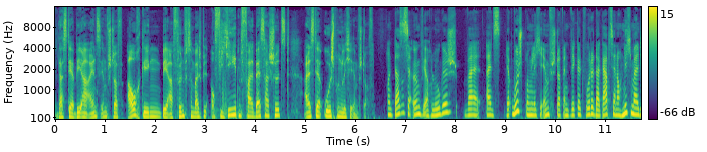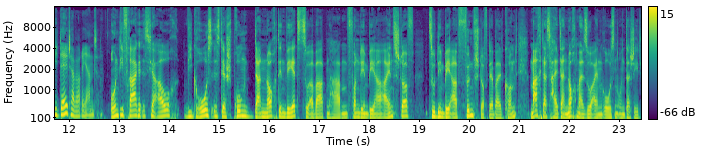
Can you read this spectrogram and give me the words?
dass der BA1-Impfstoff auch gegen BA5 zum Beispiel auf jeden Fall besser schützt als der ursprüngliche Impfstoff. Und das ist ja irgendwie auch logisch, weil als der ursprüngliche Impfstoff entwickelt wurde, da gab es ja noch nicht mal die Delta-Variante. Und die Frage ist ja auch, wie groß ist der Sprung dann noch, den wir jetzt zu erwarten haben, von dem BA1-Stoff zu dem BA5-Stoff, der bald kommt, macht das halt dann nochmal so einen großen Unterschied.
